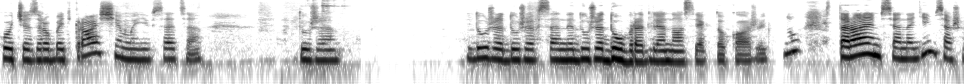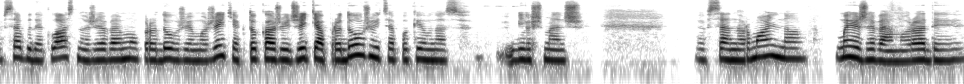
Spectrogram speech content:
хоче зробити кращим, і все це дуже, дуже, дуже все не дуже добре для нас, як то кажуть. Ну, стараємося, надіємося, що все буде класно, живемо, продовжуємо жити. Як то кажуть, життя продовжується, поки у нас більш-менш все нормально. Ми живемо ради,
